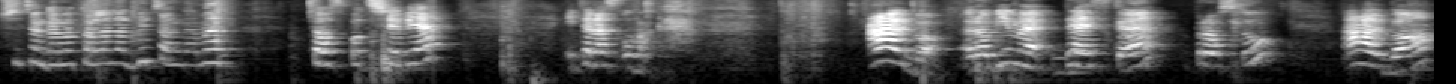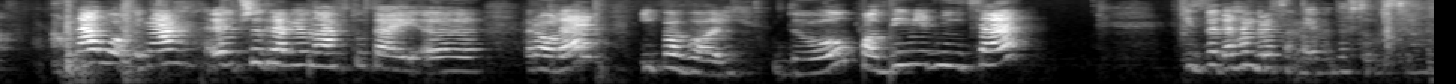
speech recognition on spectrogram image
Przyciągamy kolana, wyciągamy to spod siebie. I teraz uwaga. Albo robimy deskę po prostu, albo na, na e, przedramionach tutaj e, roller i powoli dół, podbij miednicę i z wydechem wracamy. Ja będę w tą stronę.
